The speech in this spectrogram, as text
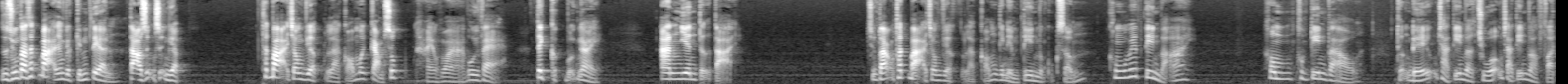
Rồi chúng ta thất bại trong việc kiếm tiền, tạo dựng sự nghiệp. Thất bại trong việc là có một cảm xúc hài hòa, vui vẻ, tích cực mỗi ngày, an nhiên tự tại chúng ta cũng thất bại trong việc là có một cái niềm tin vào cuộc sống. Không có biết tin vào ai. Không không tin vào thượng đế, cũng chả tin vào chúa, cũng chả tin vào phật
